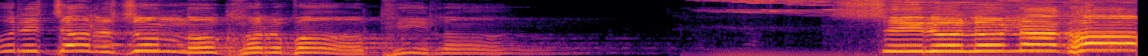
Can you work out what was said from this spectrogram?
ওরে যার জন্য ঘর বাঁধিলাম শিরল না ঘরে।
